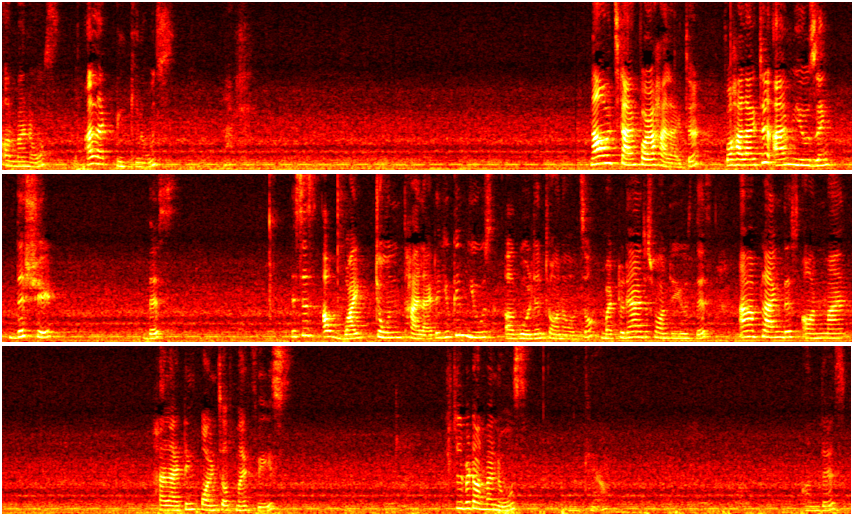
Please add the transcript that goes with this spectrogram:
on my nose. I like pinky nose. Now it's time for a highlighter. For highlighter, I'm using this shade. This. This is a white tone highlighter. You can use a golden tone also. But today I just want to use this. I'm applying this on my highlighting points of my face. Little bit on my nose. Look here. On this.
